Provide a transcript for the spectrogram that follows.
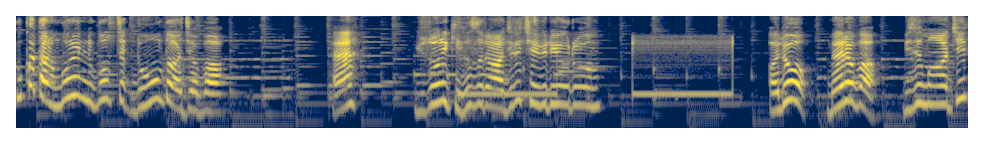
Bu kadar moralini bozacak ne oldu acaba? Heh. 112 Hızır acili çeviriyorum. Alo, merhaba. Bizim acil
